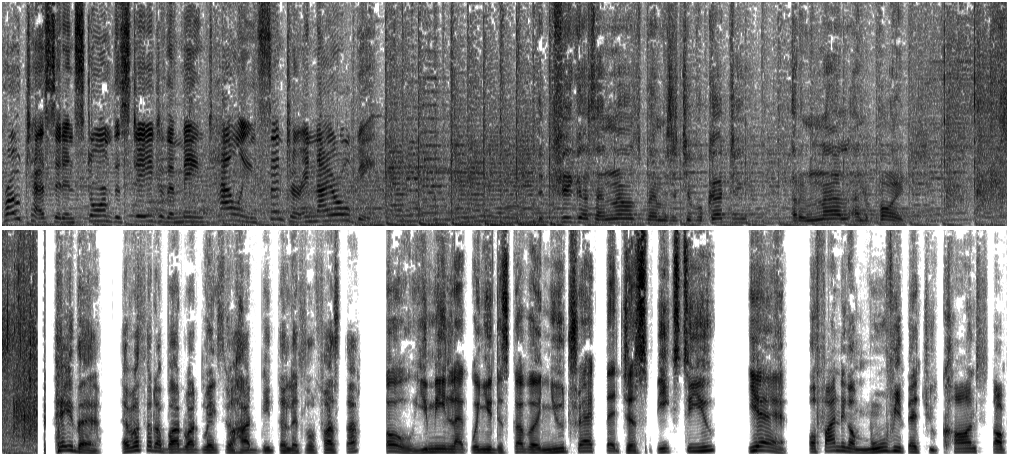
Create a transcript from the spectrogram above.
protested and stormed the stage of the main tallying center in Nairobi. The figures announced by Mr. Chebukati are null and void. Hey there, ever thought about what makes your heart beat a little faster? Oh, you mean like when you discover a new track that just speaks to you? Yeah, or finding a movie that you can't stop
